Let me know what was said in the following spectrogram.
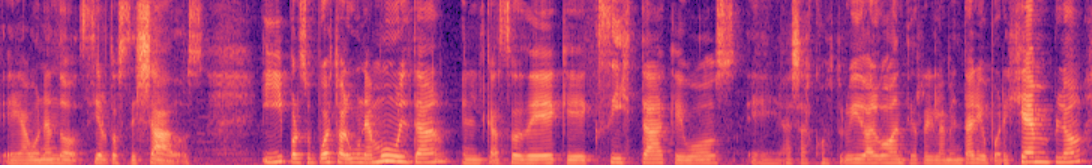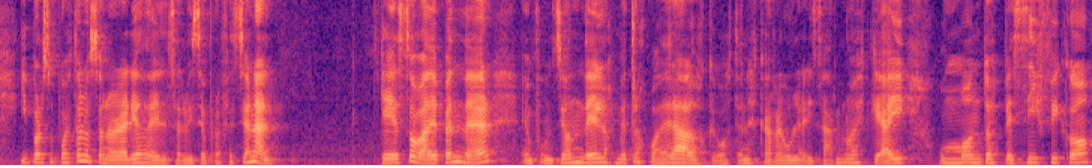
eh, abonando ciertos sellados y por supuesto alguna multa en el caso de que exista que vos eh, hayas construido algo antirreglamentario, por ejemplo, y por supuesto los honorarios del servicio profesional, que eso va a depender en función de los metros cuadrados que vos tenés que regularizar. No es que hay un monto específico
